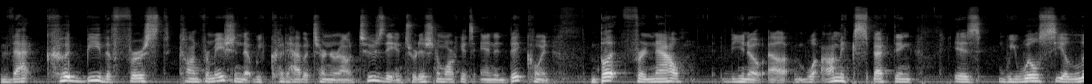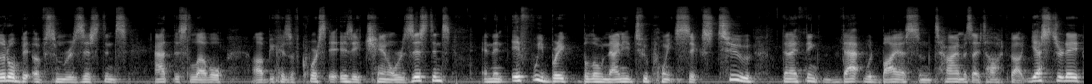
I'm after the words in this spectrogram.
that could be the first confirmation that we could have a turnaround Tuesday in traditional markets and in Bitcoin. But for now, you know, uh, what I'm expecting is we will see a little bit of some resistance at this level uh, because of course it is a channel resistance. And then if we break below 92.62 then i think that would buy us some time as i talked about yesterday.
